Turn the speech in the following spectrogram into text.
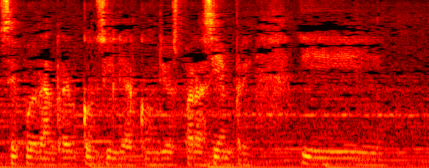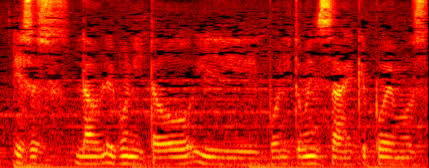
se podrán reconciliar con Dios para siempre. Y eso es el bonito y bonito mensaje que podemos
